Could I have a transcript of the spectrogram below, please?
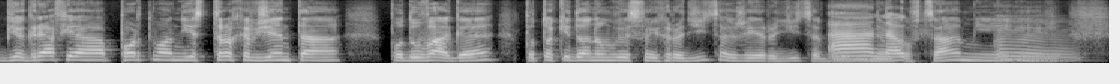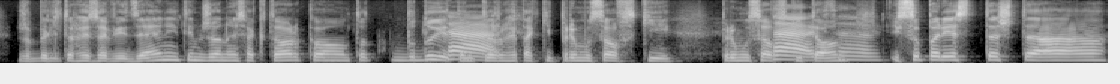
biografia Portman jest trochę wzięta pod uwagę po to, kiedy ona mówi o swoich rodzicach, że jej rodzice byli A, no. naukowcami, że, Mm. że byli trochę zawiedzeni tym, że ona jest aktorką. To buduje Tak. ten trochę taki prymusowski, prymusowski Tak, ton. tak. I super jest też ta,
